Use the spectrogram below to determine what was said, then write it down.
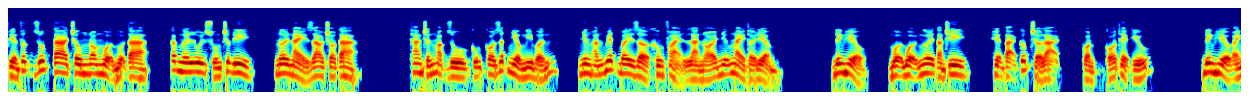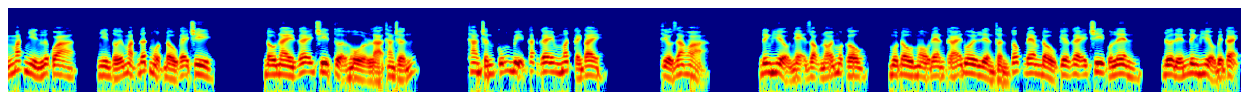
phiền phức giúp ta trông nom muội muội ta, các ngươi lui xuống trước đi, nơi này giao cho ta. Thang trấn mặc dù cũng có rất nhiều nghi vấn, nhưng hắn biết bây giờ không phải là nói những ngày thời điểm. Đinh hiểu muội muội ngươi tàn chi, hiện tại cướp trở lại, còn có thể cứu. Đinh hiểu ánh mắt nhìn lướt qua, nhìn tới mặt đất một đầu gãy chi đầu này gãy chi tựa hồ là thang chấn. Thang chấn cũng bị cắt gãy mất cánh tay. Tiểu gia hỏa. Đinh hiểu nhẹ giọng nói một câu, một đầu màu đen cái đuôi liền thần tốc đem đầu kia gãy chi cuốn lên, đưa đến đinh hiểu bên cạnh.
